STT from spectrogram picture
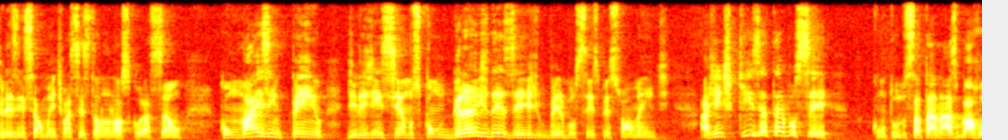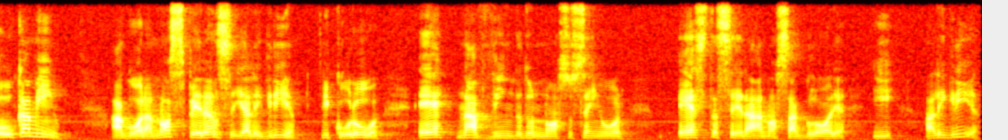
presencialmente, mas vocês estão no nosso coração, com mais empenho diligenciamos com grande desejo ver vocês pessoalmente. A gente quis ir até você, Contudo, Satanás barrou o caminho. Agora, nossa esperança e alegria e coroa é na vinda do nosso Senhor. Esta será a nossa glória e alegria.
